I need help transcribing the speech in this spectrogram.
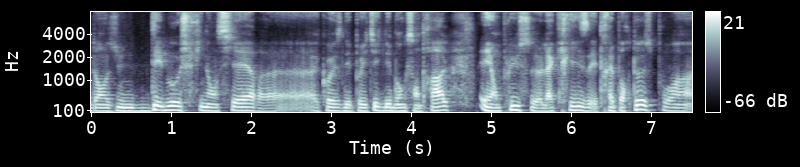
dans une débauche financière à cause des politiques des banques centrales. Et en plus, la crise est très porteuse pour,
